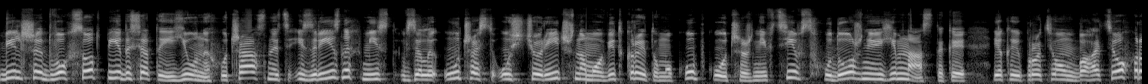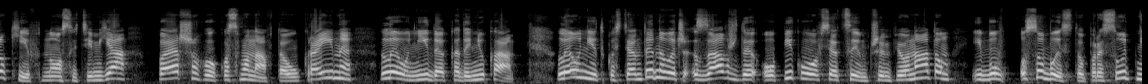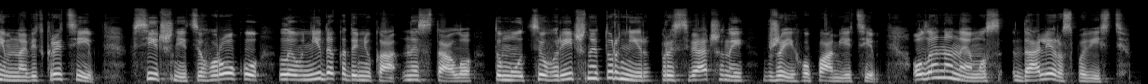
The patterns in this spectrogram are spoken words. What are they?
Більше 250 юних учасниць із різних міст взяли участь у щорічному відкритому кубку Чернівців з художньої гімнастики, який протягом багатьох років носить ім'я першого космонавта України Леоніда Каденюка. Леонід Костянтинович завжди опікувався цим чемпіонатом і був особисто присутнім на відкритті. В січні цього року Леоніда Каденюка не стало, тому цьогорічний турнір присвячений вже його пам'яті. Олена Немус далі розповість.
